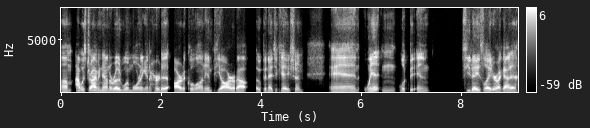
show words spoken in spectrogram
um, I was driving down the road one morning and heard an article on NPR about open education and went and looked at and a few days later I got a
